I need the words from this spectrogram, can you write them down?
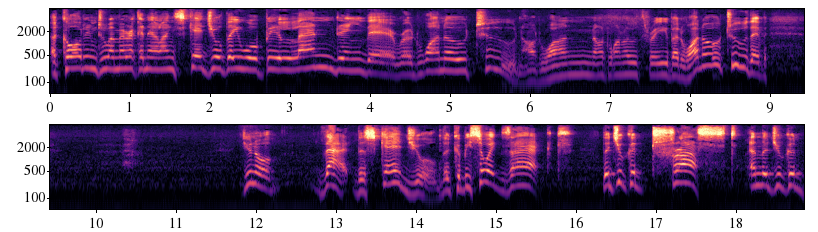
according to American Airlines schedule, they will be landing there at 102, not 1, not 103, but 102. They you know, that, the schedule that could be so exact that you could trust and that you could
